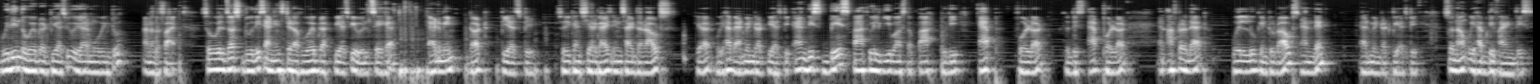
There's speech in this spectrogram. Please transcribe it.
within the web.php we are moving to another file. So we'll just do this and instead of web.php we'll say here admin.php so you can see here guys inside the routes here we have admin.php and this base path will give us the path to the app folder. So this app folder. And after that we'll look into routes and then admin.php so now we have defined this.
